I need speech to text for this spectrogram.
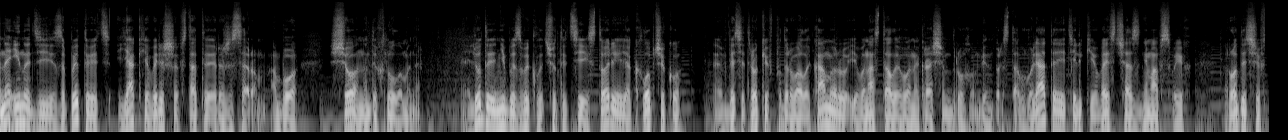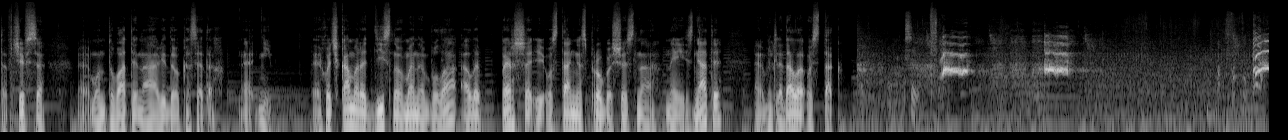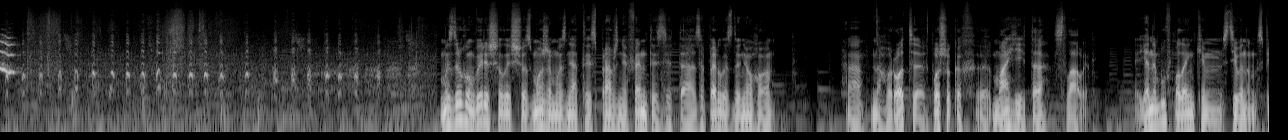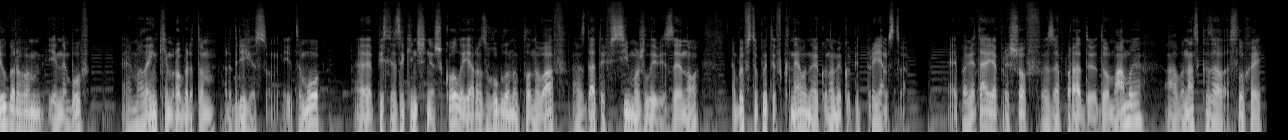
Мене іноді запитують, як я вирішив стати режисером або що надихнуло мене. Люди ніби звикли чути ці історії, як хлопчику е, в 10 років подарували камеру, і вона стала його найкращим другом. Він перестав гуляти і тільки весь час знімав своїх родичів та вчився е, монтувати на відеокасетах. Е, Ні. Хоч камера дійсно в мене була, але перша і остання спроба щось на неї зняти виглядала ось так. Ми з другом вирішили, що зможемо зняти справжнє фентезі та заперлись до нього а, нагород е, в пошуках е, магії та слави. Я не був маленьким Стівеном Спілбергом і не був е, маленьким Робертом Родрігесом. І тому після закінчення школи я розгублено планував здати всі можливі ЗНО, аби вступити в КНЕУ на економіку підприємства. Пам'ятаю, я прийшов за порадою до мами, а вона сказала: Слухай,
